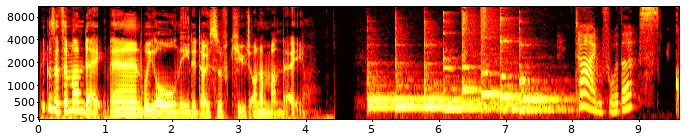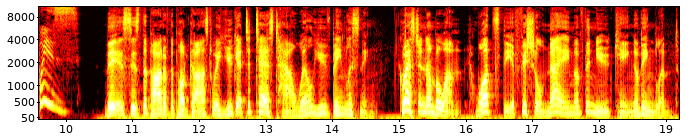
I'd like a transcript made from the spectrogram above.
because it's a Monday and we all need a dose of cute on a Monday. Time for the quiz. This is the part of the podcast where you get to test how well you've been listening. Question number one What's the official name of the new King of England?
